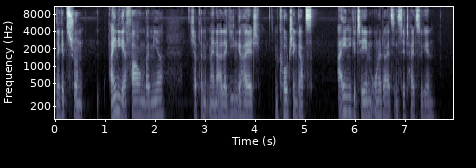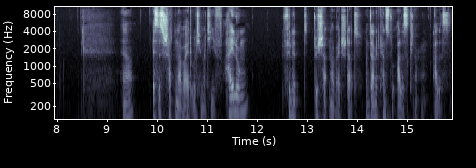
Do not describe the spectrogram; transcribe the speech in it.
Da gibt es schon einige Erfahrungen bei mir. Ich habe damit meine Allergien geheilt. Im Coaching gab es einige Themen, ohne da jetzt ins Detail zu gehen. Ja, es ist Schattenarbeit ultimativ. Heilung findet durch Schattenarbeit statt. Und damit kannst du alles knacken. Alles.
